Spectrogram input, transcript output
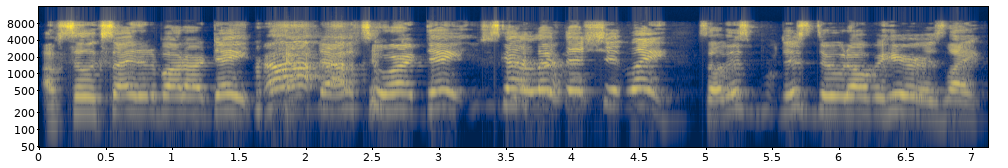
I'm still excited about our date. Countdown to our date. You just gotta let that shit lay. So this this dude over here is like,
